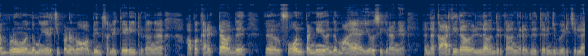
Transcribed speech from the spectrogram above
நம்மளும் வந்து முயற்சி பண்ணணும் அப்படின்னு சொல்லி தேடிட்டு இருக்காங்க. அப்போ கரெக்டாக வந்து ஃபோன் பண்ணி வந்து மாயா யோசிக்கிறாங்க. அந்த கார்த்தி தான் வெளில வந்திருக்காங்கிறது தெரிஞ்சு போயிடுச்சுல்ல.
